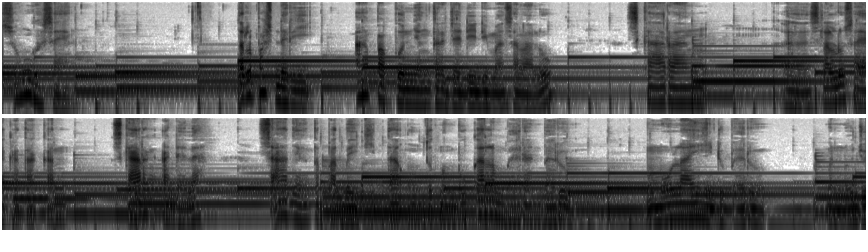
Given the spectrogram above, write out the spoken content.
Sungguh sayang. Terlepas dari apa pun yang terjadi di masa lalu, sekarang eh, selalu saya katakan sekarang adalah saat yang tepat bagi kita untuk membuka lembaran baru, memulai hidup baru, menuju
